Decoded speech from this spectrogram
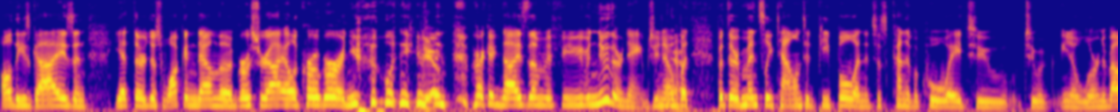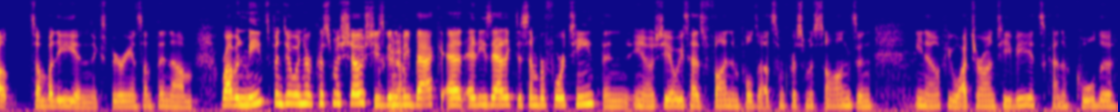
all these guys, and yet they're just walking down the grocery aisle at Kroger, and you wouldn't even recognize them if you even knew their names, you know. But but they're immensely talented people, and it's just kind of a cool way to to you know learn about somebody and experience something. Um, Robin Meade's been doing her Christmas show. She's going to be back at Eddie's Attic December fourteenth, and you know she always has fun and pulls out some Christmas songs. And you know if you watch her on TV, it's kind of cool to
